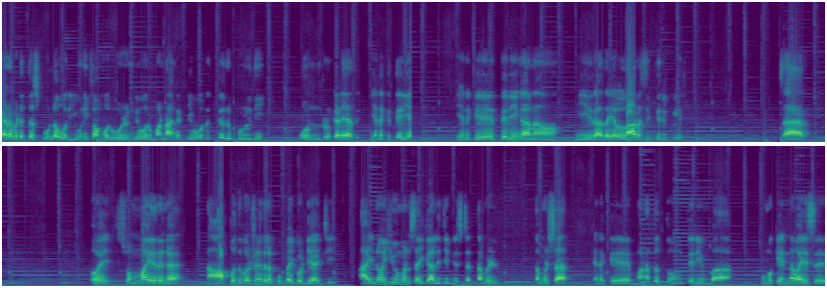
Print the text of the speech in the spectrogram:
இழவெடுத்த ஸ்கூல்ல ஒரு யூனிஃபார்ம் ஒரு ஒழுங்கு ஒரு மண்ணாங்கட்டி ஒரு தெருப்புழுதி ஒன்றும் கிடையாது. எனக்கு தெரிய எனக்கு தெரியுங்க ஆனா நீர் அதையெல்லாம் ரசித்திருப்பீர். சார் ஓய் சும்மா இருங்க. நாற்பது வருஷம் இதுல குப்பை கொட்டியாச்சு. I know human psychology mister Tamil Tamil sir. எனக்கு மனத்தத்துவம் தெரியும்பா. உமக்கு என்ன வயசு?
